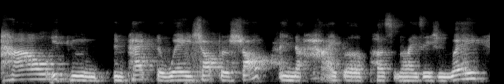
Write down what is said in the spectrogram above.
how it will impact the way shoppers shop in a hyper personalization way.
